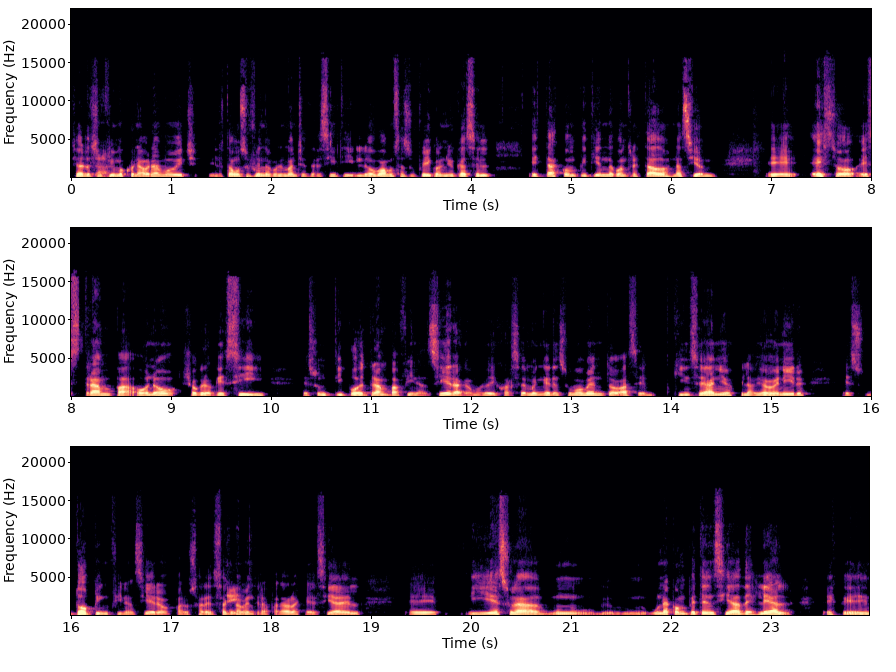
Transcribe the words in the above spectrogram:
Ya lo sufrimos con Abramovich, y lo estamos sufriendo con el Manchester City, lo vamos a sufrir con Newcastle. Estás compitiendo contra Estados-Nación. Eh, ¿Eso es trampa o no? Yo creo que sí. Es un tipo de trampa financiera, como lo dijo Arsène Wenger en su momento, hace 15 años que la vio venir es doping financiero, para usar exactamente las palabras que decía él, eh, y es una, una competencia desleal. Es que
